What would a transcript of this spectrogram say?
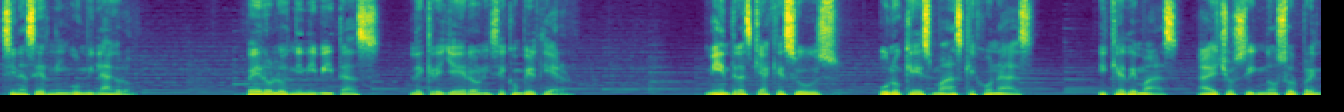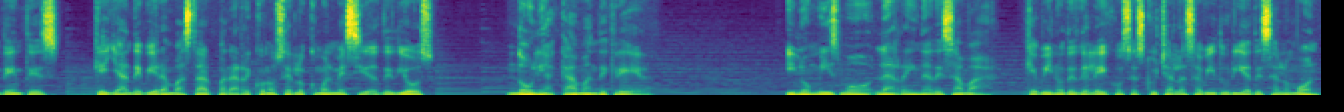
sin hacer ningún milagro, pero los ninivitas le creyeron y se convirtieron. Mientras que a Jesús, uno que es más que Jonás y que además ha hecho signos sorprendentes que ya debieran bastar para reconocerlo como el Mesías de Dios, no le acaban de creer. Y lo mismo la reina de Sabá, que vino desde lejos a escuchar la sabiduría de Salomón,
